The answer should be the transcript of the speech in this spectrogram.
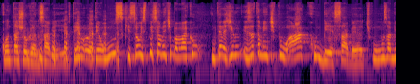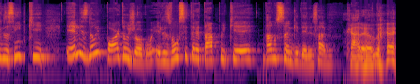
quando tá jogando, sabe? E tem, tem alguns que são especialmente babaca interagindo exatamente tipo A com B, sabe? É, tipo, uns amigos assim que eles não importam o jogo, eles vão se tretar porque tá no sangue deles, sabe? Caramba,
